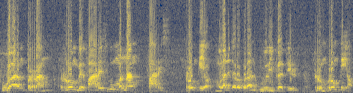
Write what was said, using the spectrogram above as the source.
Buareng perang, Rom mbek Faris itu menang Faris. Rom keok. Mulane cara Quran huli batir Rom, Rom keok.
